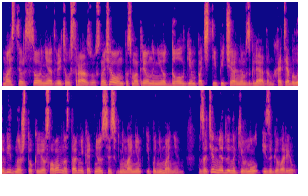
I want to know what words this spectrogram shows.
Мастер Со не ответил сразу. Сначала он посмотрел на нее долгим, почти печальным взглядом, хотя было видно, что к ее словам наставник отнесся с вниманием и пониманием. Затем медленно кивнул и заговорил.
